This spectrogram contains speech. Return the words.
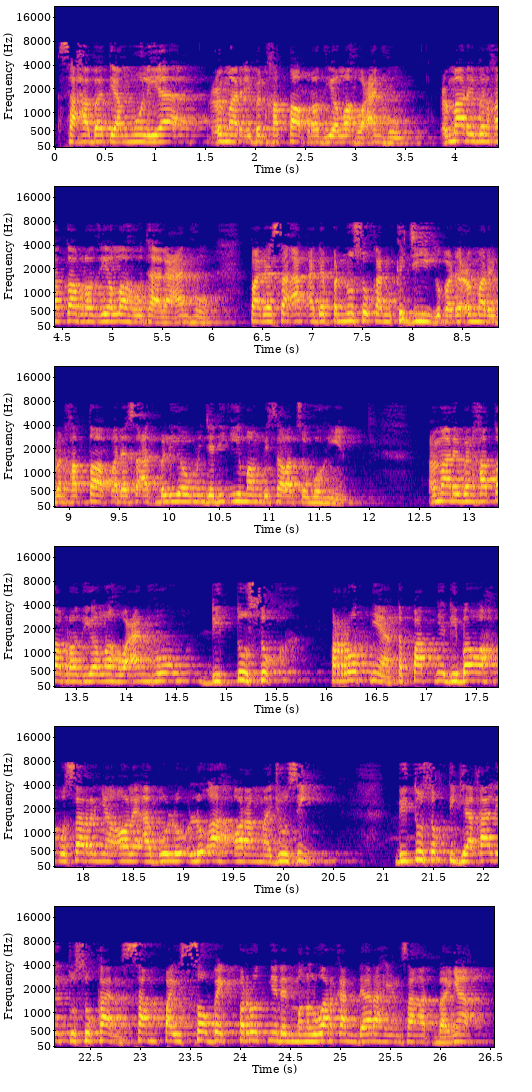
sahabat yang mulia Umar ibn Khattab radhiyallahu anhu. Umar ibn Khattab radhiyallahu taala anhu pada saat ada penusukan keji kepada Umar ibn Khattab pada saat beliau menjadi imam di salat subuhnya. Umar ibn Khattab radhiyallahu anhu ditusuk perutnya tepatnya di bawah pusarnya oleh Abu Lu'lu'ah orang Majusi. Ditusuk tiga kali tusukan sampai sobek perutnya dan mengeluarkan darah yang sangat banyak.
